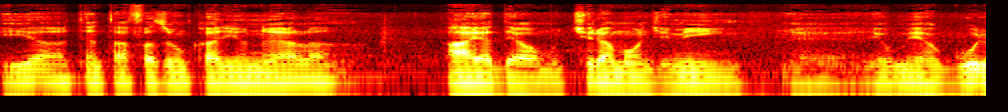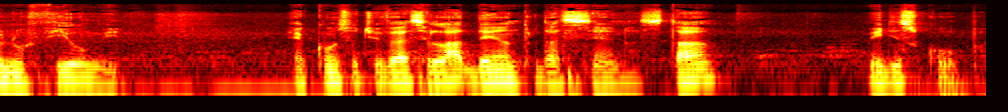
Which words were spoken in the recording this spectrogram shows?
ia tentar fazer um carinho nela. Ai, Adelmo, tira a mão de mim, é, eu mergulho no filme. É como se eu estivesse lá dentro das cenas, tá? Me desculpa.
